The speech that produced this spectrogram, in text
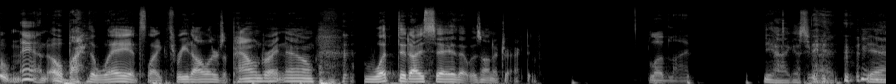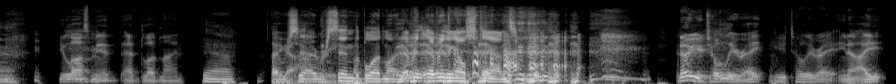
Oh man. Oh, by the way, it's like three dollars a pound right now. what did I say that was unattractive? Bloodline. Yeah, I guess you're right. Yeah. You lost me at, at bloodline. Yeah, I, I rescind, I rescind the bloodline. Every, everything else stands. no, you're totally right. You're totally right. You know, I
